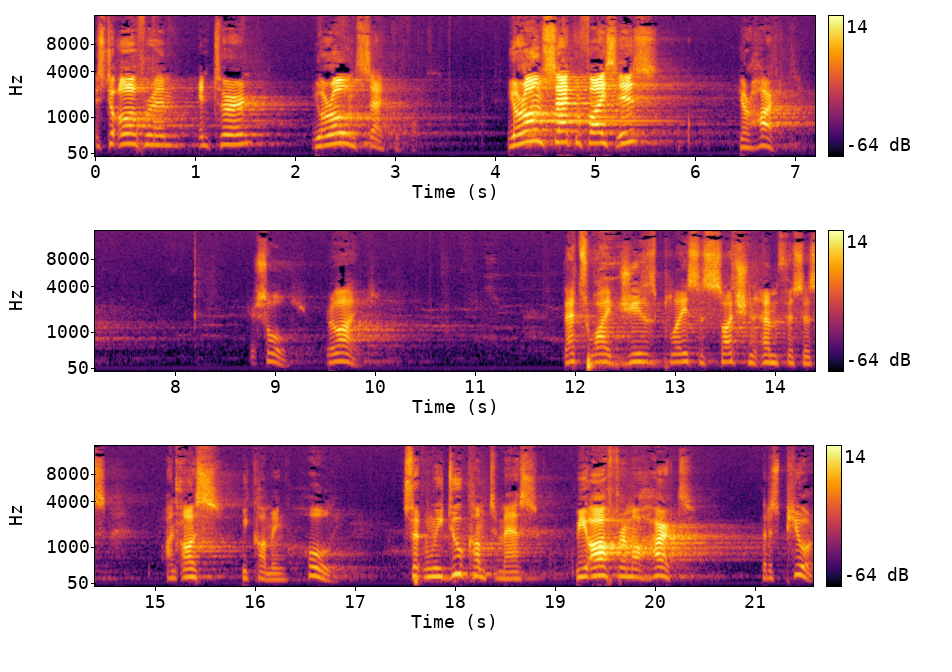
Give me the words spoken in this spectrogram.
is to offer Him, in turn, your own sacrifice. Your own sacrifice is your heart, your souls, your lives. That's why Jesus places such an emphasis on us becoming holy. So that when we do come to Mass, we offer Him a heart that is pure,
